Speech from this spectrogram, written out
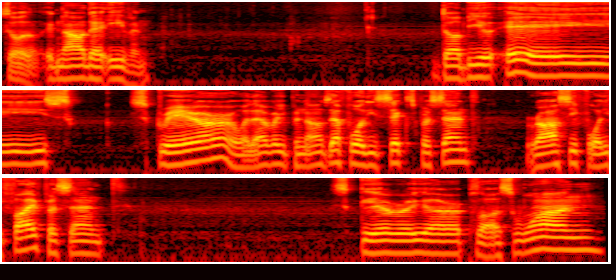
So now they're even. W A Square or whatever you pronounce that, 46%. Rossi 45%. Scarier plus 1.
